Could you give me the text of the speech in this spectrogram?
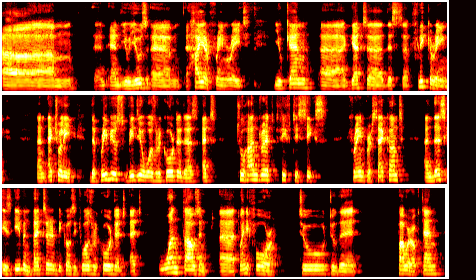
um, and, and you use um, a higher frame rate, you can uh, get uh, this uh, flickering. And actually, the previous video was recorded as at 256 frame per second. And this is even better because it was recorded at 1024 to, to the power of 10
